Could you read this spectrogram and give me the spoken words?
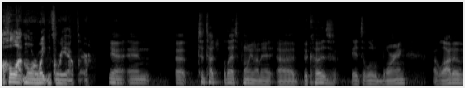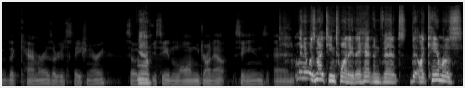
a whole lot more waiting for you out there. Yeah, and uh, to touch the last point on it, uh, because it's a little boring, a lot of the cameras are just stationary. So Yeah. you're seeing long, drawn out scenes, and I mean, it was 1920. They hadn't invent they, like cameras.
